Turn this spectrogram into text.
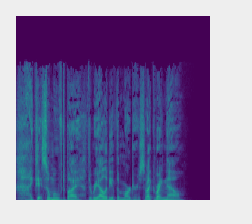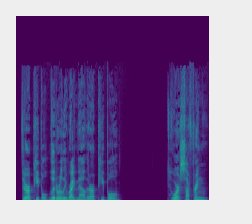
I get so moved by the reality of the martyrs. Like right now, there are people, literally right now, there are people who are suffering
